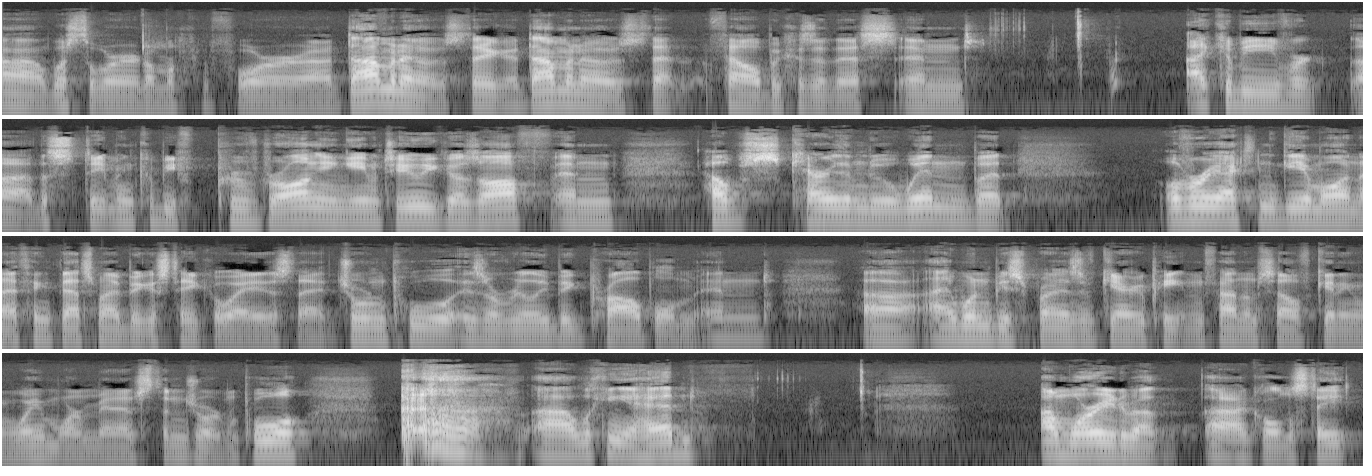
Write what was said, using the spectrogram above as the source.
uh, what's the word I'm looking for? Uh, dominoes. There you go, dominoes that fell because of this, and I could be uh, the statement could be proved wrong in game two. He goes off and helps carry them to a win, but overreacting to game one, I think that's my biggest takeaway is that Jordan Poole is a really big problem, and uh, I wouldn't be surprised if Gary Payton found himself getting way more minutes than Jordan Poole. uh, looking ahead, I'm worried about uh, Golden State.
